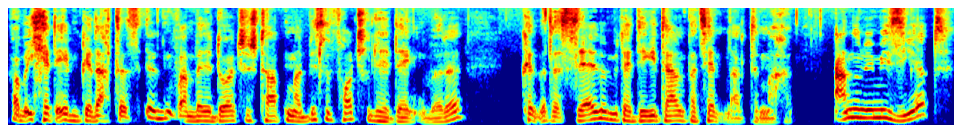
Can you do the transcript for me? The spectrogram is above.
Aber ich hätte eben gedacht, dass irgendwann, wenn der deutsche Staat mal ein bisschen fortschrittlicher denken würde, könnte man dasselbe mit der digitalen Patientenakte machen. Anonymisiert,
